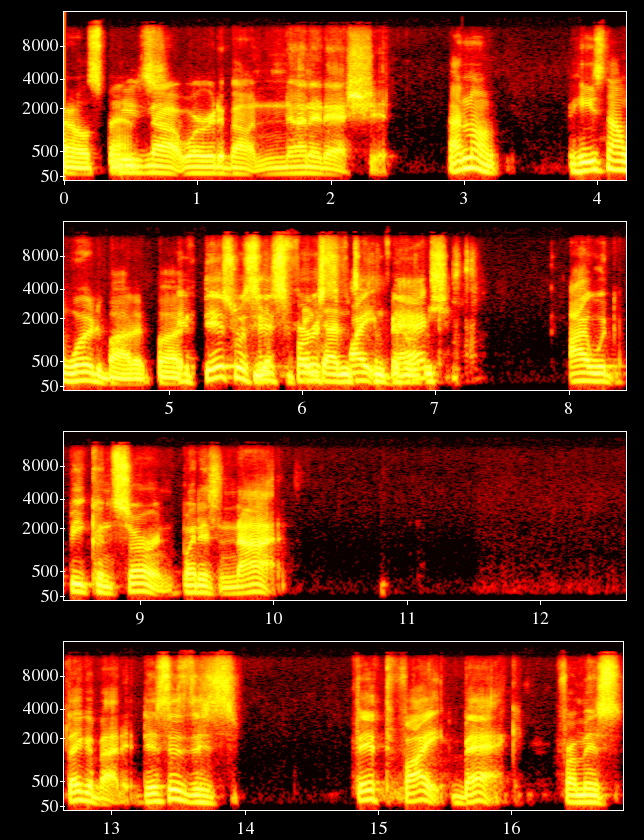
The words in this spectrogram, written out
Errol Spence. He's not worried about none of that shit. I don't know. He's not worried about it, but If this was his have to take first fight back. I would be concerned, but it's not. Think about it. This is his fifth fight back from his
